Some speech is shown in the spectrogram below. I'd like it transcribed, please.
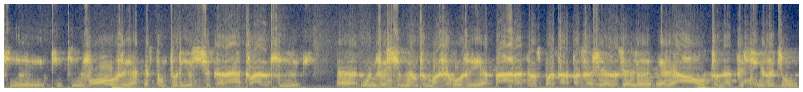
que, que, que envolve a questão turística, né? Claro que é, o investimento numa ferrovia para transportar passageiros ele, ele é alto, né? precisa de um,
